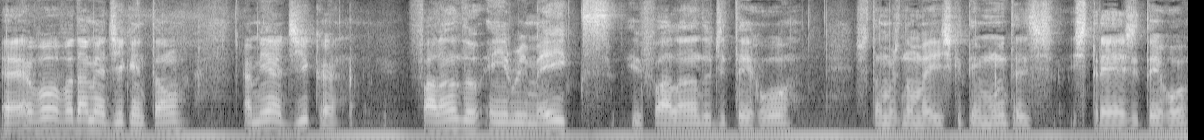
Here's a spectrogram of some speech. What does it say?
É, eu vou, vou dar minha dica então. A minha dica, falando em remakes e falando de terror, estamos num mês que tem muitas estreias de terror.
